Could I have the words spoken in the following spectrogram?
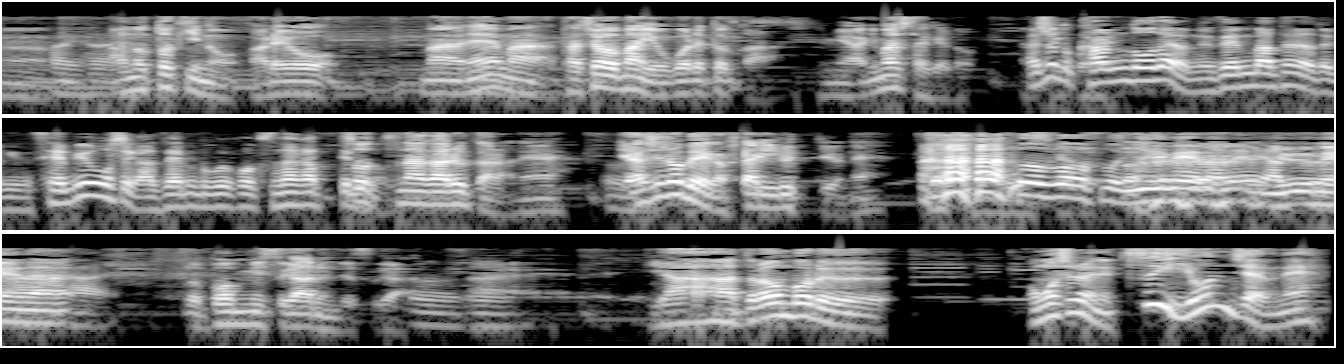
うんはいはいあの時のあれを、まあね、まあ多少まあ汚れとかありましたけど。あちょっと感動だよね。全部集めた時に背拍子が全部こう繋がってるの。そう、繋がるからねう。んヤジロベエが2人いるっていうね。そうそうそう、有名なね。有名な、はそうボンミスがあるんですが。いやー、ドラゴンボール、面白いね。つい読んじゃうね。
